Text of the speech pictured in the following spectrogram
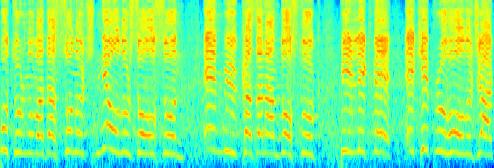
bu turnuvada sonuç ne olursa olsun en büyük kazanan dostluk, birlik ve ekip ruhu olacak.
